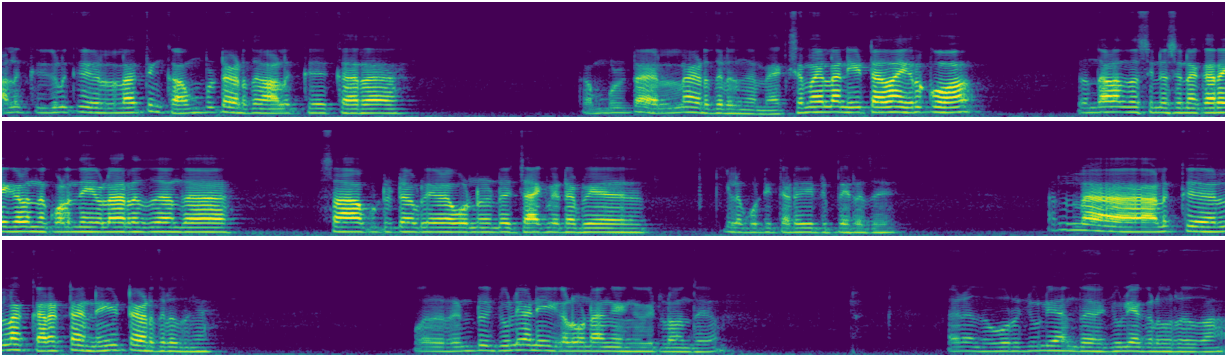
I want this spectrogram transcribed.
அழுக்கு கிழுக்கு எல்லாத்தையும் கம்ப்ளீட்டாக எடுத்து அழுக்கு கரை கம்ப்ளீட்டாக எல்லாம் எடுத்துடுதுங்க மேக்ஸிமம் எல்லாம் நீட்டாக தான் இருக்கும். இருந்தாலும் அந்த சின்ன சின்ன கரைகள் அந்த குழந்தைய விளாட்றது அந்த சாப்பிட்டுட்டு அப்படியே ஒன்று ரெண்டு சாக்லேட் அப்படியே கீழே கொட்டி தடவிட்டு போயிடுறது. எல்லாம் அழுக்கு எல்லாம் கரெக்டாக நீட்டாக எடுத்துடுதுங்க. ஒரு ரெண்டு ஜூலியா ஜூலியானி கழுவுனாங்க எங்கள் வீட்டில் வந்து. அதில் அந்த ஒரு ஜூலியா அந்த ஜூலியா கழுவுறது தான்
